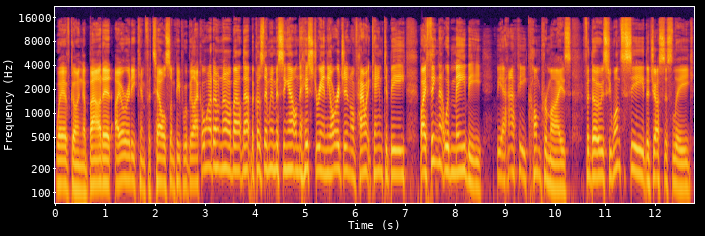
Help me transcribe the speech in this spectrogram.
way of going about it. I already can foretell some people would be like, oh, I don't know about that because then we're missing out on the history and the origin of how it came to be. But I think that would maybe be a happy compromise for those who want to see the Justice League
